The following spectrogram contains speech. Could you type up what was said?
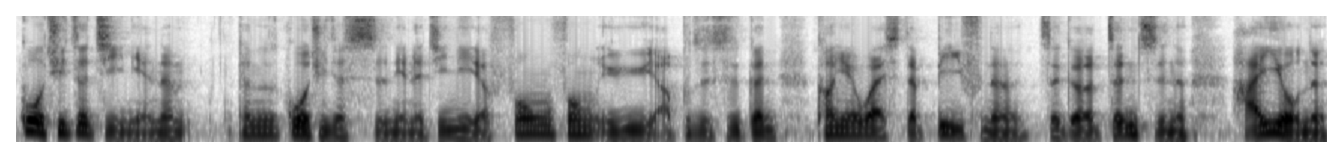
过去这几年呢。跟过去这十年的经历的风风雨雨啊，不只是跟 Kanye West 的 beef 呢，这个争执呢，还有呢，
